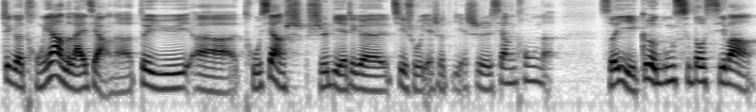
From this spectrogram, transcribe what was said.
这个同样的来讲呢，对于呃图像识识别这个技术也是也是相通的。所以各公司都希望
